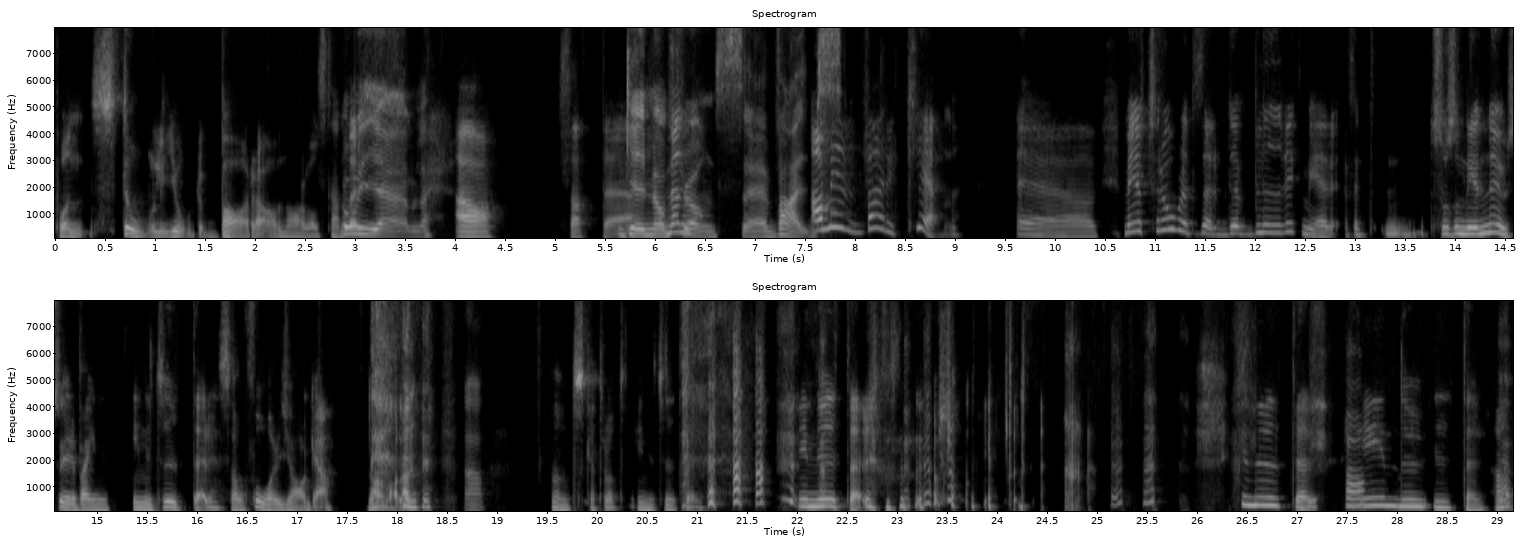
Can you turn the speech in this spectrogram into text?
på en stol gjord bara av narvalständer. Oj jävlar. Ja, så att... Eh, Game of men- Thrones eh, vibes. Ja men verkligen. Eh, men jag tror att det, här, det har blivit mer, för att, mm, så som det är nu så är det bara in, inuititer som får jaga narvalen. Ja. Vad har du skrattar åt? Inuititer. Inuiter. Vad fan heter det? Inuiter. Ja. Inuiter. Ja. Ja.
